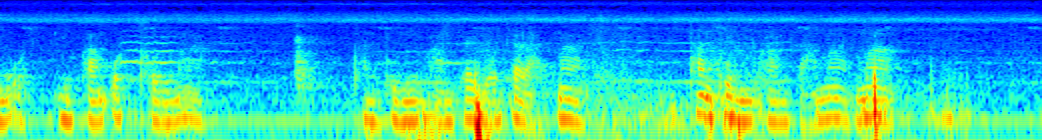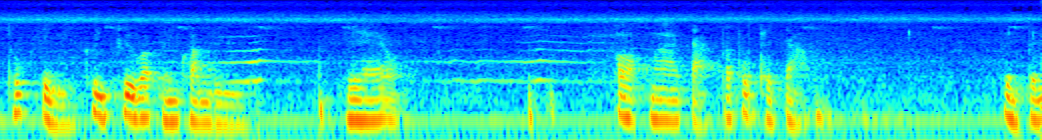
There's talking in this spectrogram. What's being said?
มีอดมีความอดทนมาก ท่านผู้มีความเฉลียวฉลาดมาก ท่านผู้มีความสามารถมาก ทุกสิ่งขึ้นชื่อว่าเป็นความดี แล้ว ออกมาจากพระพุทธเจ้าซึ่งเป็น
